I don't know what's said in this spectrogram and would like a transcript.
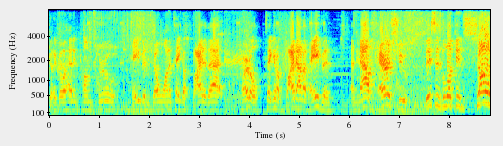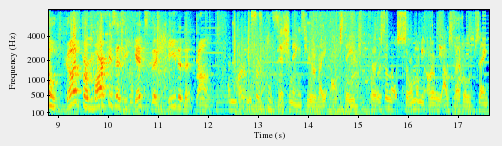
gonna go ahead and come through. Haven don't want to take a bite of that. Turtle taking a bite out of Haven. And now Parachute this is looking so good for Marcus as he gets the key to the dunk. And Marcus's positionings here, right off stage, forcing so many early up specials, saying,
